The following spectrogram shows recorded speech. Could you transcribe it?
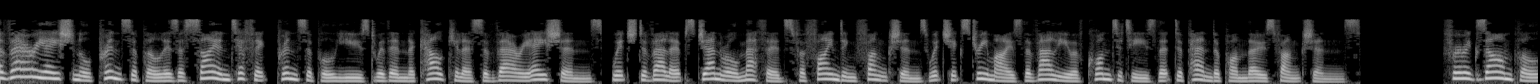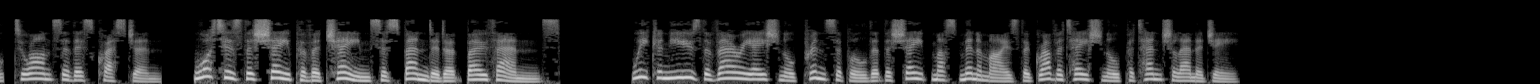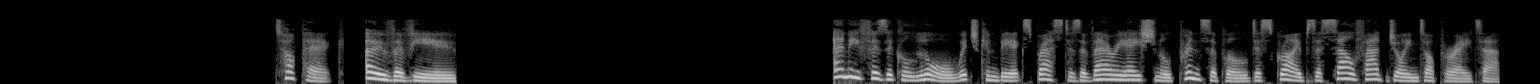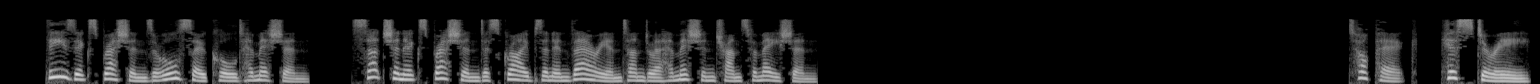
A variational principle is a scientific principle used within the calculus of variations, which develops general methods for finding functions which extremize the value of quantities that depend upon those functions. For example, to answer this question, what is the shape of a chain suspended at both ends? We can use the variational principle that the shape must minimize the gravitational potential energy. Topic Overview Any physical law which can be expressed as a variational principle describes a self-adjoint operator. These expressions are also called Hermitian. Such an expression describes an invariant under a Hermitian transformation. History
